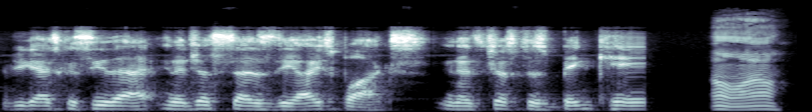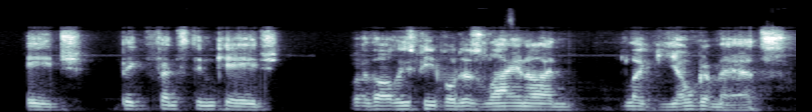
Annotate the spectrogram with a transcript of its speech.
If you guys can see that, and it just says the ice box, and it's just this big cage, Oh wow. cage, big fenced-in cage, with all these people just lying on like yoga mats.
